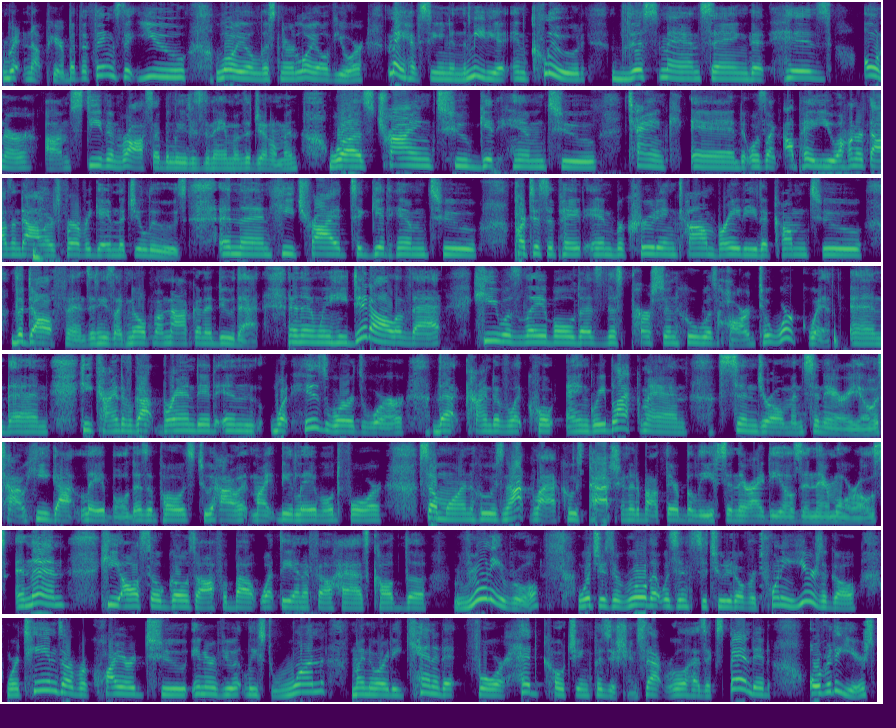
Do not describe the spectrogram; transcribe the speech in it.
written up here. But the things that you, loyal listener, loyal viewer, may have seen in the media include this man saying that his owner, um, Stephen Ross, I believe is the name of the gentleman, was trying to get him to tank and was like, I'll pay you $100,000 for every game that you lose. And then he tried to get him to participate in recruiting Tom Brady to come to the Dolphins. And he's like, nope, I'm not going to do that. And then when he did all of that, he was labeled as this person who was hard to work with. And then he kind of got branded in what his words were that kind of like, quote, angry black man syndrome and scenario is how he got labeled, as opposed to how it might be labeled for someone who's not black, who's passionate about their beliefs and their ideals and their morals. And then he also goes off about what the NFL has called the Rooney Rule, which is a rule that was instituted over 20 years ago, where teams are required to interview at least one minority candidate for head coaching positions. That rule has expanded over the years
